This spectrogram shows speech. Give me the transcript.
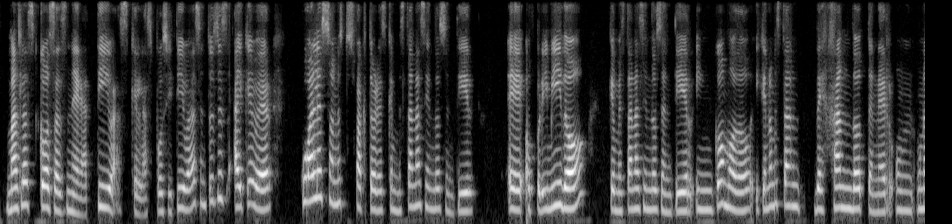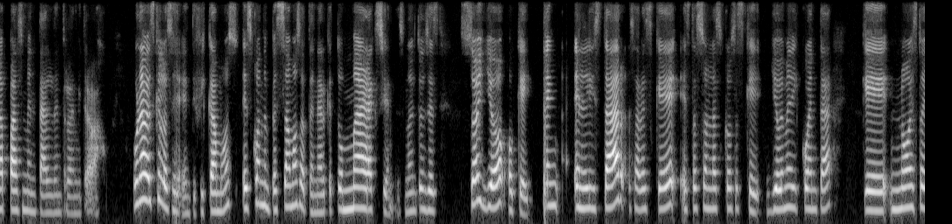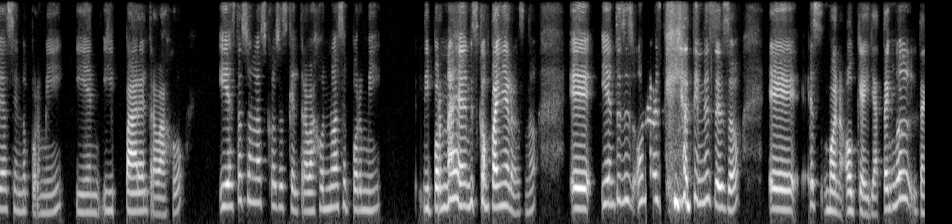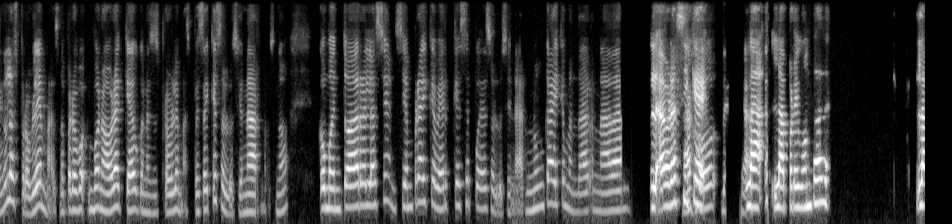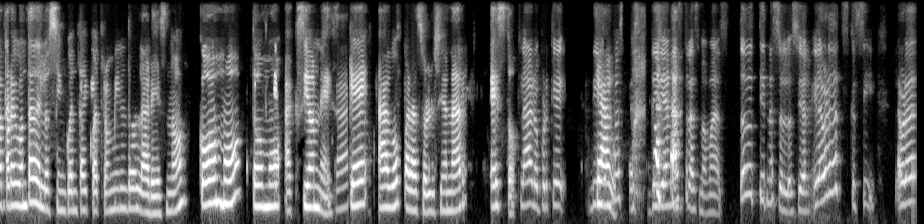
más las cosas negativas que las positivas, entonces hay que ver cuáles son estos factores que me están haciendo sentir eh, oprimido, que me están haciendo sentir incómodo y que no me están dejando tener un, una paz mental dentro de mi trabajo. Una vez que los identificamos, es cuando empezamos a tener que tomar acciones, ¿no? Entonces, soy yo, ok, ten, enlistar, ¿sabes qué? Estas son las cosas que yo me di cuenta que no estoy haciendo por mí y, en, y para el trabajo. Y estas son las cosas que el trabajo no hace por mí ni por nadie de mis compañeros, ¿no? Eh, y entonces, una vez que ya tienes eso, eh, es, bueno, ok, ya tengo, tengo los problemas, ¿no? Pero bueno, ahora qué hago con esos problemas? Pues hay que solucionarlos, ¿no? Como en toda relación, siempre hay que ver qué se puede solucionar. Nunca hay que mandar nada. Ahora sí que de... la, la pregunta de, la pregunta de los 54 mil dólares, ¿no? ¿Cómo tomo acciones? ¿Qué hago para solucionar esto? Claro, porque dirían nuestras, dirían nuestras mamás, todo tiene solución. Y la verdad es que sí, la verdad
